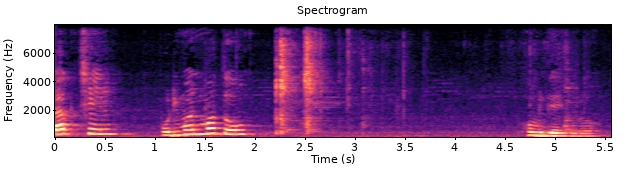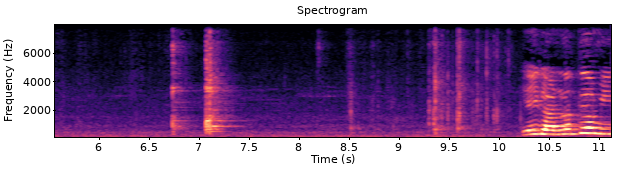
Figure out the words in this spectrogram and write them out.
লাগছে পরিমাণ মতো হলুদের গুঁড়ো। এই রান্নাতে আমি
